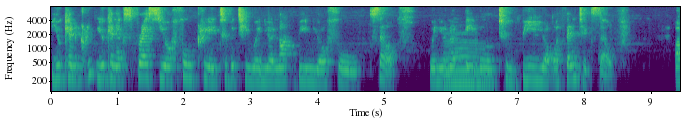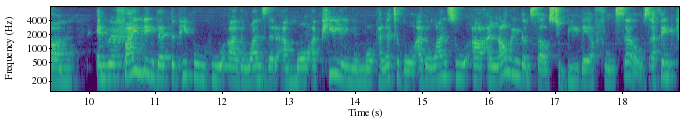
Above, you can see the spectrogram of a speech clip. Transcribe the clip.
you can you can express your full creativity when you're not being your full self when you're mm. not able to be your authentic self um, and we're finding that the people who are the ones that are more appealing and more palatable are the ones who are allowing themselves to be their full selves. I think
